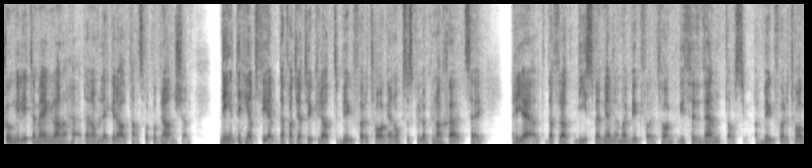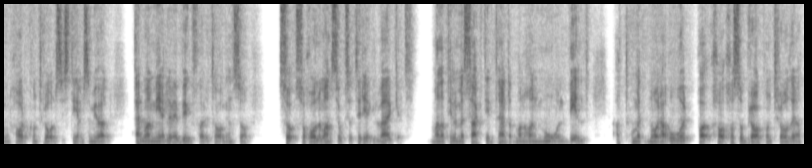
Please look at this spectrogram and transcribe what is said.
sjunger lite med änglarna här, där de lägger allt ansvar på branschen. Det är inte helt fel, därför att jag tycker att byggföretagen också skulle kunna skärpt sig rejält. Därför att vi som är medlemmar i byggföretag, vi förväntar oss ju att byggföretagen har kontrollsystem som gör att är man medlem i byggföretagen så, så, så håller man sig också till regelverket. Man har till och med sagt internt att man har en målbild att om ett, några år ha, ha, ha så bra kontroller att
